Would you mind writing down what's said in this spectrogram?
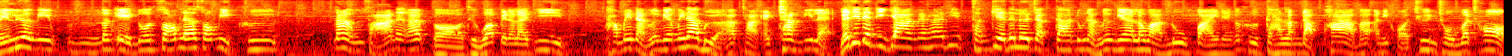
ในเรื่องนี้นางเอกโดนซ้อมแล้วซ้อมอีกคือน่าสงสารนะครับก็ถือว่าเป็นอะไรที่ทำให้หนังเรื่องนี้ไม่น่าเบื่อครับฉากแอคชั่นนี่แหละ และที่เด่นอีกอย่างนะฮะที่สังเกตได้เลยจากการดูหนังเรื่องนี้ระหว่างดูไปเนี่ยก็คือการลำดับภาพอันนี้ขอชื่นชมว่าชอบ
